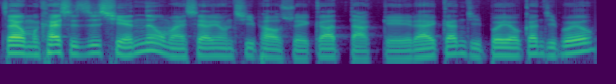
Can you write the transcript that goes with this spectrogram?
在我们开始之前呢，我们还是要用气泡水嘎打给来干几杯哦，干几杯哦。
